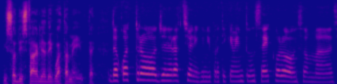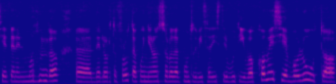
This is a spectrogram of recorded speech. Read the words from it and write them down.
di soddisfarli adeguatamente. Da quattro generazioni, quindi praticamente un secolo, insomma, siete nel mondo eh, dell'ortofrutta, quindi non solo dal punto di vista distributivo. Come si è evoluto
